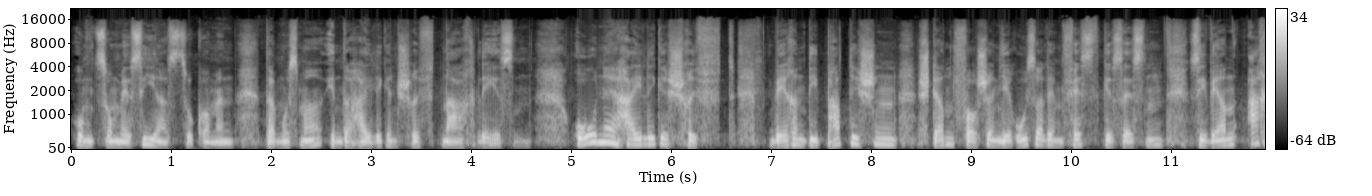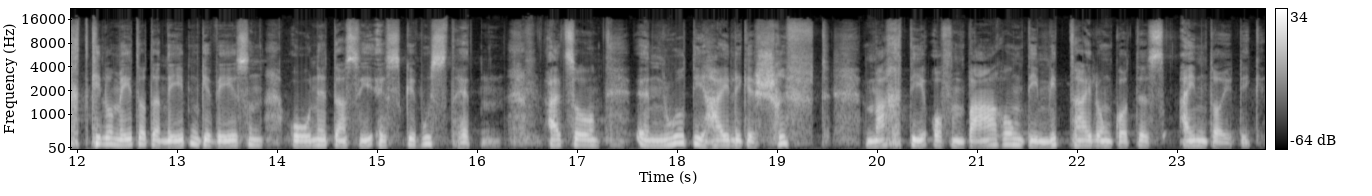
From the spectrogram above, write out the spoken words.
um zum Messias zu kommen. Da muss man in der Heiligen Schrift nachlesen. Ohne Heilige Schrift wären die parthischen Sternforscher in Jerusalem festgesessen. Sie wären acht Kilometer daneben gewesen, ohne dass sie es gewusst hätten. Also äh, nur die Heilige Schrift macht die Offenbarung, die Mitteilung Gottes eindeutig.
